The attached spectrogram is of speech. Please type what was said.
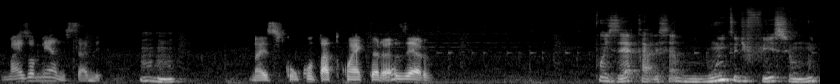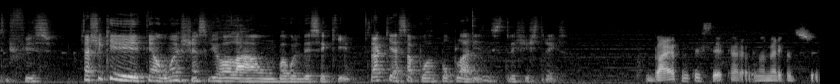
mais ou menos, sabe? Uhum. Mas com contato com o Hector era zero. Pois é, cara, isso é muito difícil, muito difícil. Você acha que tem alguma chance de rolar um bagulho desse aqui? Será que essa porra populariza esse 3x3? Vai acontecer, cara, na América do Sul.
